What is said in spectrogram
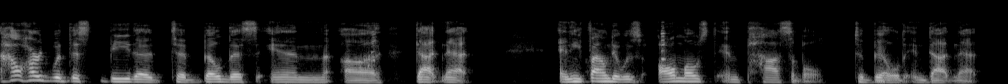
How hard would this be to to build this in uh, .NET?" And he found it was almost impossible to build in .NET,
